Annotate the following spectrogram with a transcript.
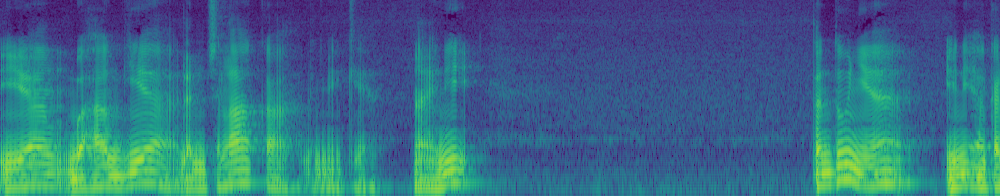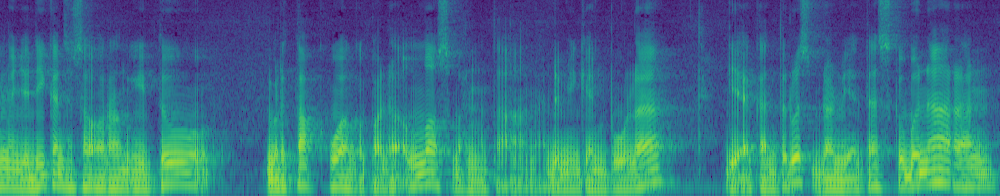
yang bahagia dan celaka demikian. Nah, ini tentunya ini akan menjadikan seseorang itu bertakwa kepada Allah Subhanahu taala. Demikian pula dia akan terus berada di atas kebenaran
